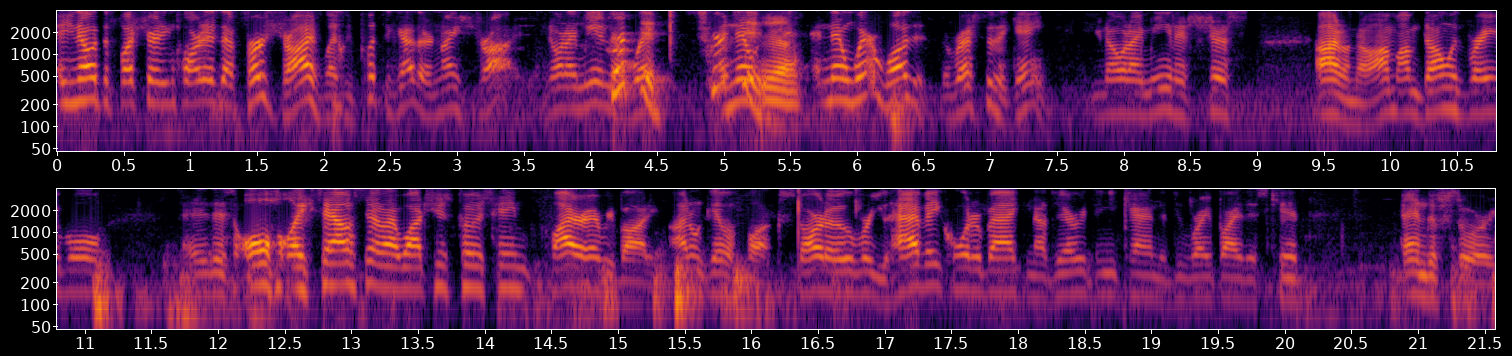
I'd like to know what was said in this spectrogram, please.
and you know what the frustrating part is that first drive like we put together a nice drive you know what i mean And then where- scripted, and then, scripted. Yeah. and then where was it the rest of the game? You know what I mean? It's just, I don't know. I'm, I'm done with Vrabel. This all like Sal said. I watch his post game. Fire everybody. I don't give a fuck. Start over. You have a quarterback. Now do everything you can to do right by this kid. End of story.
